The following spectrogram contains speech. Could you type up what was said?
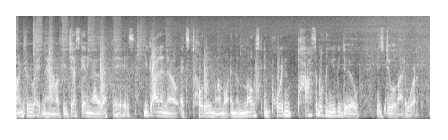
Going through right now, if you're just getting out of that phase, you got to know it's totally normal. And the most important possible thing you could do is do a lot of work.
